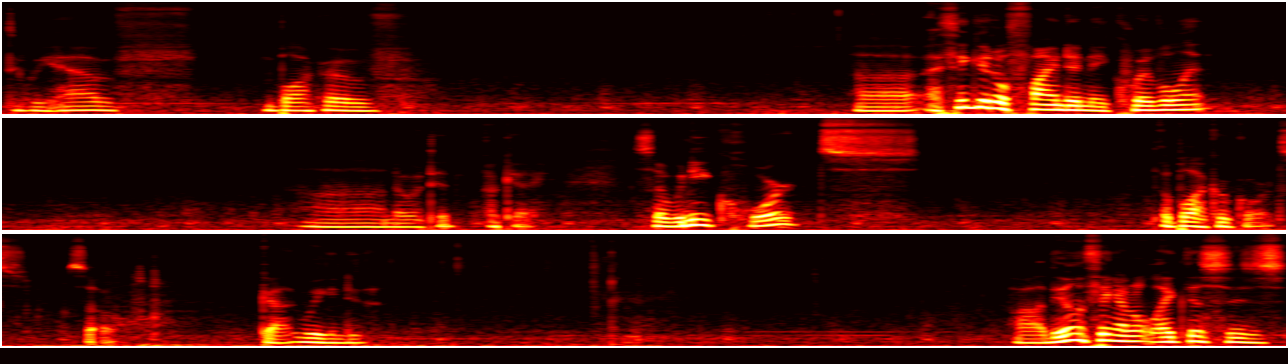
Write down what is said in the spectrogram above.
Do we have a block of uh, I think it'll find an equivalent. Uh, no, it didn't. Okay. So we need quartz. A block of quartz. So, got we can do that. Uh, the only thing I don't like this is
